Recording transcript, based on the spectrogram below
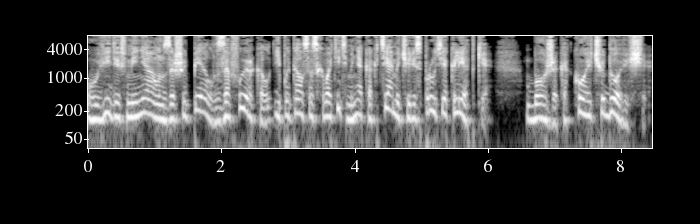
Увидев меня, он зашипел, зафыркал и пытался схватить меня когтями через прутья клетки. Боже, какое чудовище!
